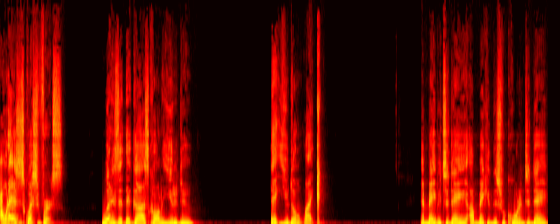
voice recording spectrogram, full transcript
I want to ask this question first. What is it that God's calling you to do that you don't like? And maybe today, I'm making this recording today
